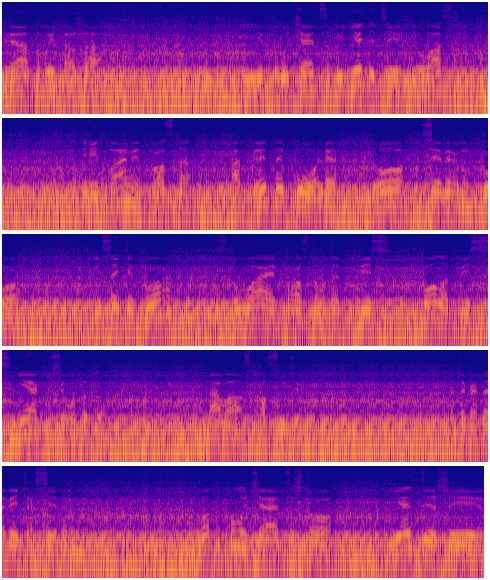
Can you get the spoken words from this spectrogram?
девятого этажа. И получается вы едете и у вас перед вами просто открытое поле до северных гор. И с этих гор сдувает просто вот этот весь холод, весь снег, все вот это на вас, по сути. Это когда ветер северный. Вот и получается, что ездишь и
